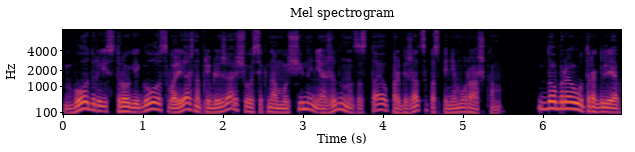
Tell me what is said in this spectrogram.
Бодрый, строгий голос вальяжно приближающегося к нам мужчины неожиданно заставил пробежаться по спине мурашкам. «Доброе утро, Глеб».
